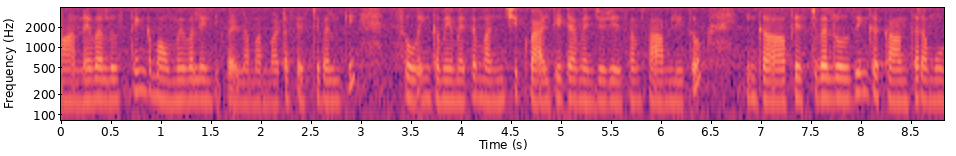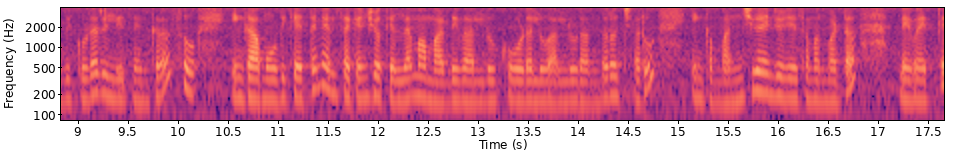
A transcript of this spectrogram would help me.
మా అన్నయ్య వాళ్ళు వస్తే ఇంకా మా మమ్మీ వాళ్ళ ఇంటికి వెళ్ళాం అనమాట ఫెస్టివల్కి సో ఇంకా మేమైతే మంచి క్వాలిటీ టైం ఎంజాయ్ చేసాం ఫ్యామిలీతో ఇంకా ఫెస్టివల్ రోజు ఇంకా కాంతార మూవీ కూడా రిలీజ్ అయింది కదా. సో ఇంకా ఆ మూవీకి అయితే మేము సెకండ్ షోకి వెళ్ళాం మా మరిది వాళ్ళు కోడలు అల్లుడు అందరూ వచ్చారు. ఇంకా మంచిగా ఎంజాయ్ చేసాం అనమాట మేమైతే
